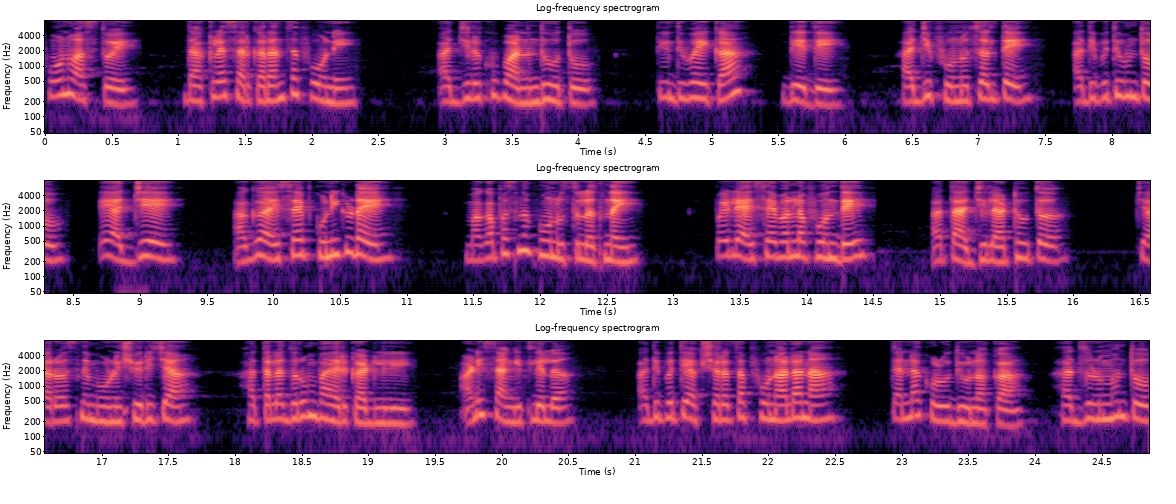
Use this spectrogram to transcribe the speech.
फोन वाचतोय दाखल्या सरकारांचा फोन आहे. आजीला खूप आनंद होतो. ती म्हणते का? दे दे. आजी फोन उचलते. अधिपती म्हणतो ए आजी आहे अगं आईसाहेब कुणीकडे आहे? मागापासनं फोन उचलत नाही. पहिले आईसाहेबांना फोन दे. आता आजीला आठवतं. चार वाजने भुवनेश्वरीच्या हाताला धरून बाहेर काढलेली आणि सांगितलेलं अधिपती अक्षराचा फोन आला ना त्यांना कळू देऊ नका. हात जुळून म्हणतो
